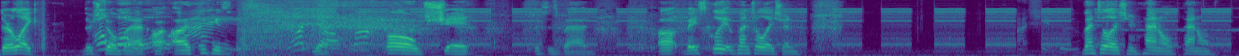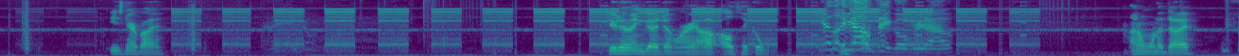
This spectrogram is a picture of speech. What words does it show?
they're like they're Oh, still whoa, bad. whoa, I, I think he's. What yeah. the fuck? Oh shit. This is bad. Uh, basically ventilation. Ah, shit. Ventilation panel panel. He's nearby. I, I don't know. You're doing good. Don't worry. I'll, I'll take a. You're like, I'll take over now. I don't want to die.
